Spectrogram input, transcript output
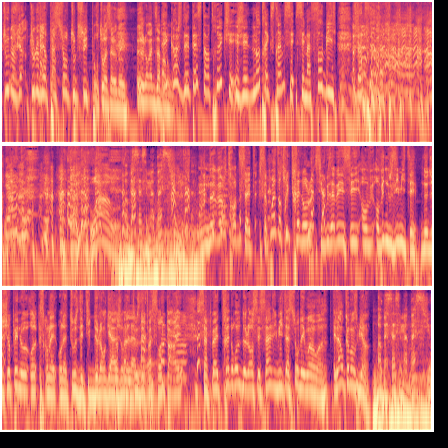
Tout devient, tout devient passion tout de suite pour toi, Salomé. Euh, Lorenza, Et pardon. quand je déteste un truc, j'ai j'ai l'autre extrême, c'est c'est ma phobie. Donc, c'est vraiment, euh, Il y a les deux. Waouh Oh bah ça c'est ma passion. Ça. 9h37. Ça pourrait être un truc très drôle si vous avez essayé, envie, envie de nous imiter, de, de choper nos, parce qu'on a, on a tous des tics de langage, on Oh a tous des façons de Trop parler. Ça peut être très drôle de lancer ça, l'imitation des ouin ouin. Et là, on commence bien. Oh bah ça c'est ma passion.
